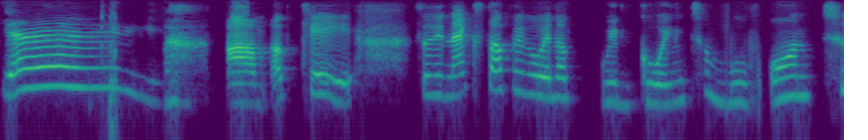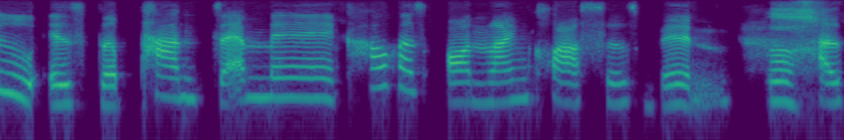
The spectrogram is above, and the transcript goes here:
Yay! Um, okay. So the next topic we're gonna we're going to move on to is the pandemic. How has online classes been? Ugh. Has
